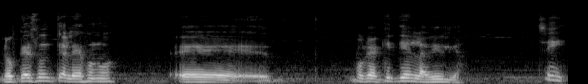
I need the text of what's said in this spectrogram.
lo que es un teléfono, eh, porque aquí tienen la Biblia. Sí.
